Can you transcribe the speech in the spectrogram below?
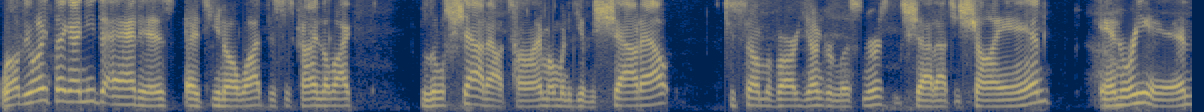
Well, the only thing I need to add is, it's, you know what? This is kind of like a little shout out time. I'm going to give a shout out to some of our younger listeners. Shout out to Cheyenne and Rianne,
